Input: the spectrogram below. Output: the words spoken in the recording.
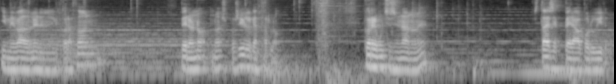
Y me va a doler en el corazón. Pero no, no es posible alcanzarlo. Corre mucho ese enano, ¿eh? Está desesperado por huir.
